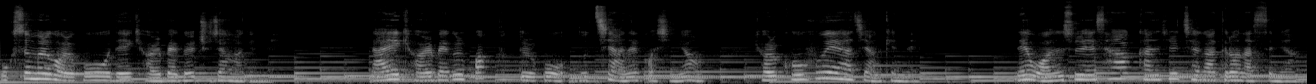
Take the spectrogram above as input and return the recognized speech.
목숨을 걸고 내 결백을 주장하겠네. 나의 결백을 꽉 붙들고 놓지 않을 것이며 결코 후회하지 않겠네. 내 원수의 사악한 실체가 드러났으면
